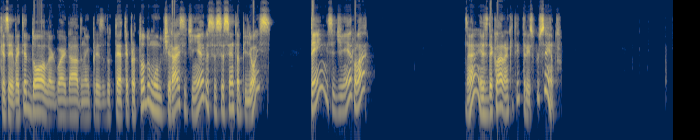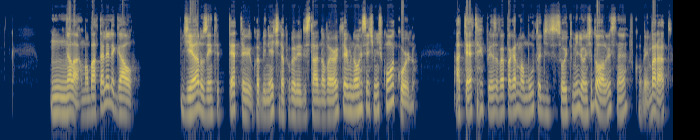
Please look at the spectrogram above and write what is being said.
quer dizer, vai ter dólar guardado na empresa do Tether para todo mundo tirar esse dinheiro, esses 60 bilhões? Tem esse dinheiro lá? Né? Eles declararam que tem 3%. Hum, olha lá, uma batalha legal de anos entre Tether e o gabinete da Procuradoria do Estado de Nova York terminou recentemente com um acordo. A a empresa, vai pagar uma multa de 18 milhões de dólares, né? Ficou bem barato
